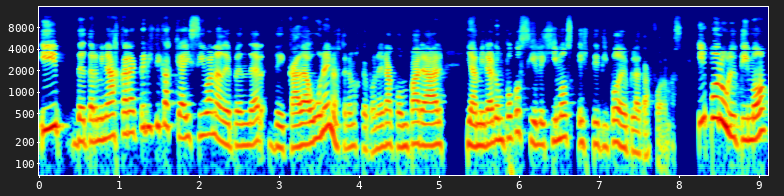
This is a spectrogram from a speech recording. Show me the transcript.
y determinadas características que ahí sí van a depender de cada una y nos tenemos que poner a comparar y a mirar un poco si elegimos este tipo de plataformas. Y por último,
